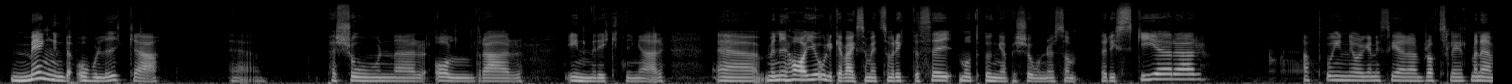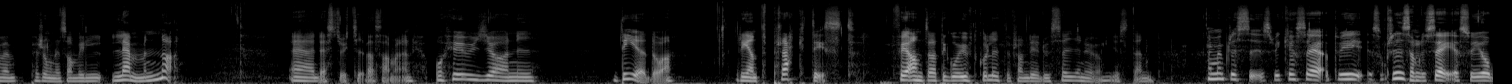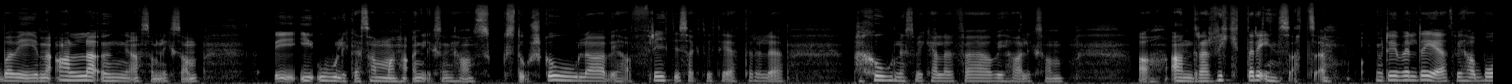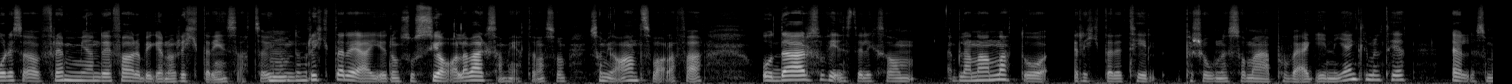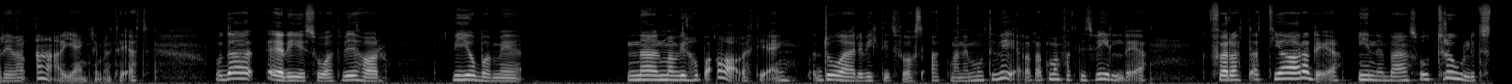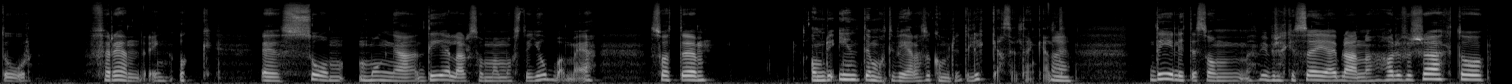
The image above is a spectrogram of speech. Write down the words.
mängd olika eh, personer, åldrar, inriktningar. Eh, men ni har ju olika verksamheter som riktar sig mot unga personer som riskerar att gå in i organiserad brottslighet men även personer som vill lämna eh, destruktiva sammanhang. Och hur gör ni det då? Rent praktiskt. För jag antar att det går att utgå lite från det du säger nu just den Ja men precis, vi kan säga att vi, precis som du säger så jobbar vi med alla unga som liksom i, i olika sammanhang. Liksom, vi har en stor skola, vi har fritidsaktiviteter eller passioner som vi kallar det för och vi har liksom ja, andra riktade insatser. Och det är väl det att vi har både så främjande, förebyggande och riktade insatser. Mm. De riktade är ju de sociala verksamheterna som, som jag ansvarar för. Och där så finns det liksom bland annat då riktade till personer som är på väg in i gängkriminalitet eller som redan är gängkriminalitet. Och där är det ju så att vi har, vi jobbar med när man vill hoppa av ett gäng, då är det viktigt för oss att man är motiverad, att man faktiskt vill det. För att, att göra det innebär en så otroligt stor förändring och eh, så många delar som man måste jobba med. Så att eh, om du inte är motiverad så kommer du inte lyckas helt enkelt. Nej. Det är lite som vi brukar säga ibland, har du försökt att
